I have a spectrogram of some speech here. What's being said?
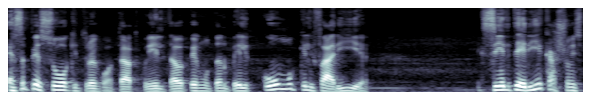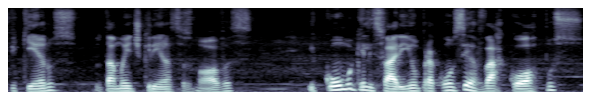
Essa pessoa que entrou em contato com ele estava perguntando para ele como que ele faria, se ele teria caixões pequenos, do tamanho de crianças novas, e como que eles fariam para conservar corpos,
